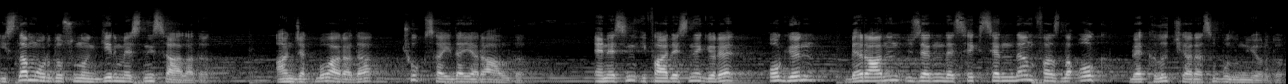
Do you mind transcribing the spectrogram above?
İslam ordusunun girmesini sağladı. Ancak bu arada çok sayıda yara aldı. Enes'in ifadesine göre o gün Bera'nın üzerinde 80'den fazla ok ve kılıç yarası bulunuyordu.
